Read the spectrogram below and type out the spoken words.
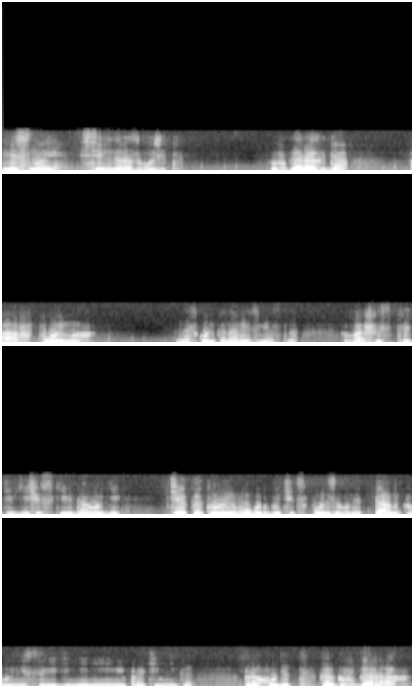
Весной сильно развозит? В горах — да, а в поймах, насколько нам известно, ваши стратегические дороги, те, которые могут быть использованы танковыми соединениями противника, проходят как в горах,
